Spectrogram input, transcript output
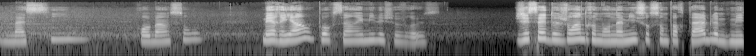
Massy, Robinson, mais rien pour Saint-Rémy-les-Chevreuses. J'essaie de joindre mon ami sur son portable, mais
